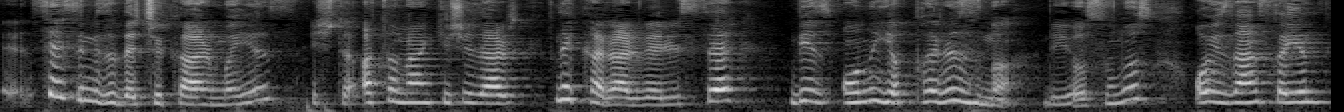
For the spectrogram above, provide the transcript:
e, sesimizi de çıkarmayız. İşte atanan kişiler ne karar verirse biz onu yaparız mı diyorsunuz. O yüzden Sayın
